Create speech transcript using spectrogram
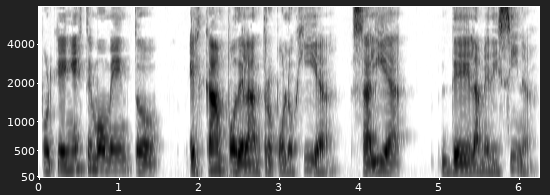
porque en este momento el campo de la antropología salía de la medicina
